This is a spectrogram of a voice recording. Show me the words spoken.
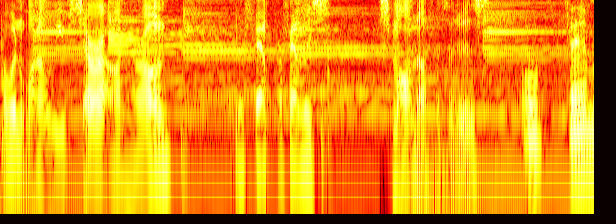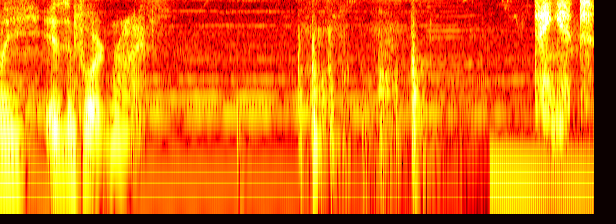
I wouldn't want to leave Sarah on her own. You know, fam- our family's small enough as it is. Well, family is important, Ryan. Dang it.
